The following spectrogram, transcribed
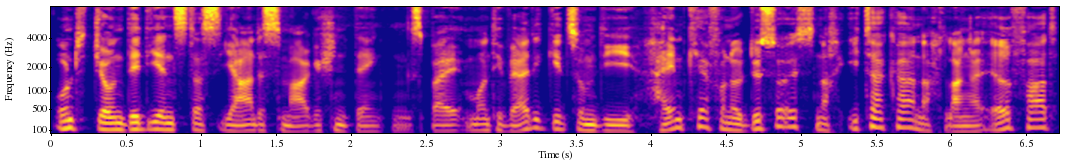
und Joan Didions Das Jahr des magischen Denkens. Bei Monteverdi geht es um die Heimkehr von Odysseus Odysseus nach Ithaka, nach langer Irrfahrt.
